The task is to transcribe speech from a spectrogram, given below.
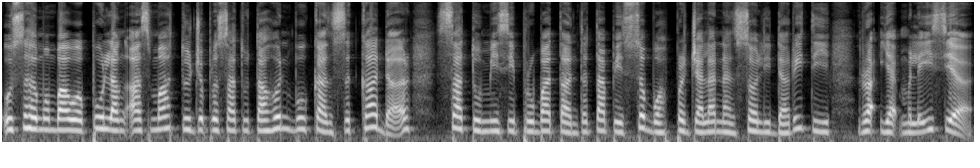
usaha membawa pulang Asmah 71 tahun bukan sekadar satu misi perubatan tetapi sebuah perjalanan solidariti rakyat Malaysia.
